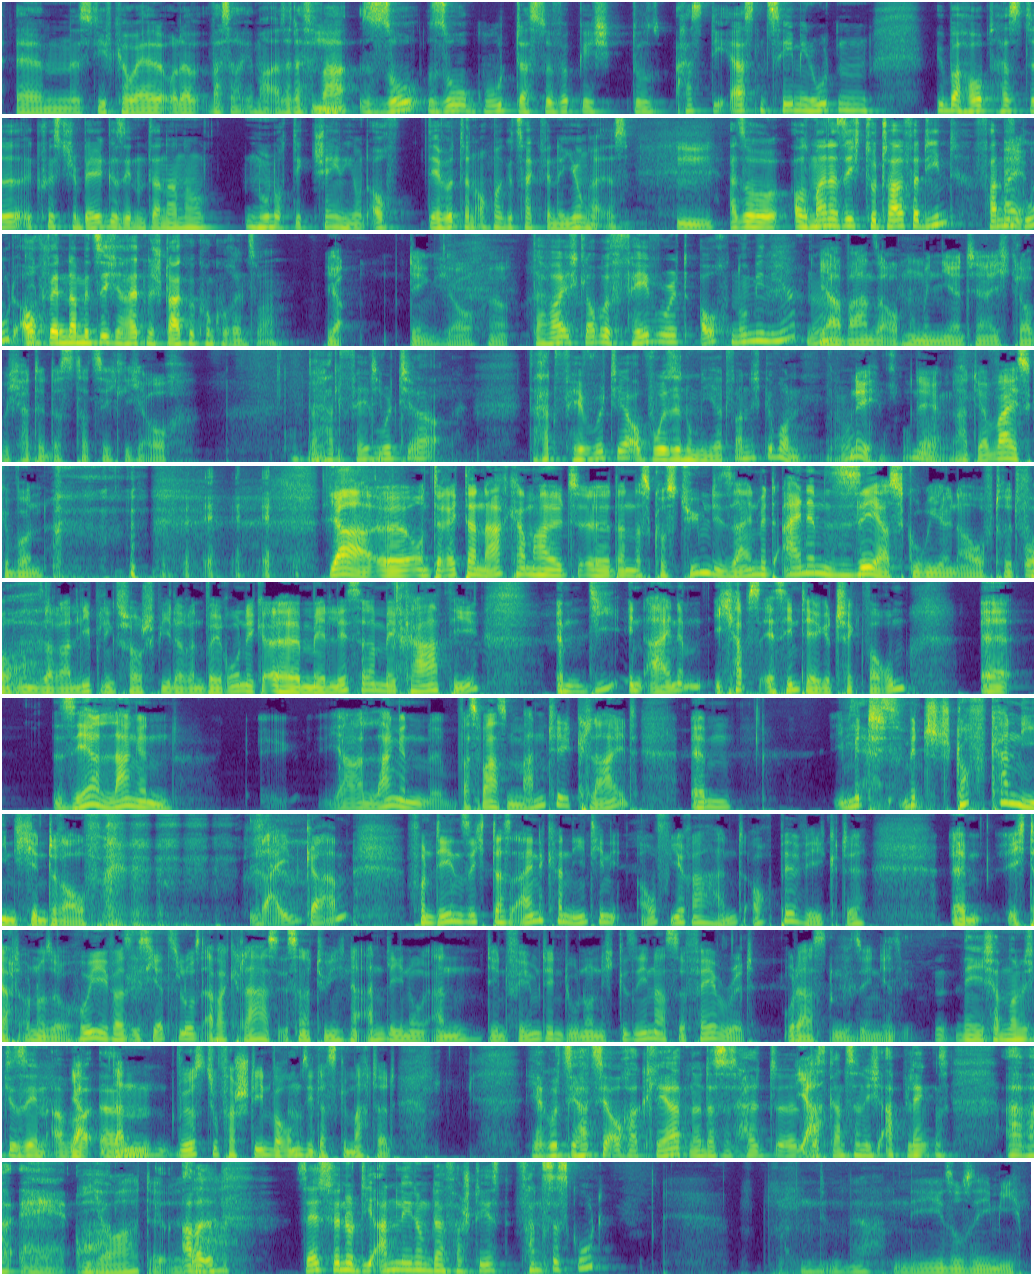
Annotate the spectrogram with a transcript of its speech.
ähm, Steve Carell oder was auch immer. Also das Mhm. war so, so gut, dass du wirklich, du hast die ersten zehn Minuten überhaupt hast du Christian Bale gesehen und dann noch, nur noch Dick Cheney und auch, der wird dann auch mal gezeigt, wenn er jünger ist. Mhm. Also aus meiner Sicht total verdient, fand Ah ich ja, gut, gut. auch wenn da mit Sicherheit eine starke Konkurrenz war. Ja, Denke ich auch, ja. Da war, ich glaube, Favorite auch nominiert, ne? Ja, waren sie auch nominiert, ja. Ich glaube, ich hatte das tatsächlich auch. Und da Ja, hat getippt. Favorite ja, da hat Favorite ja, obwohl sie nominiert war, nicht gewonnen. Ja, Nee, man nee, sagen. hat ja Weiß gewonnen. ja, äh, und direkt danach kam halt äh, dann das Kostümdesign mit einem sehr skurrilen Auftritt von Oh. unserer Lieblingsschauspielerin Veronica, äh, Melissa McCarthy, ähm, die in einem, ich hab's erst hinterher gecheckt, warum, äh, sehr langen, äh, ja, langen, was war's, Mantelkleid, ähm, mit, mit Stoffkaninchen drauf reinkam, von denen sich das eine Kaninchen auf ihrer Hand auch bewegte. Ähm, ich dachte auch nur so, hui, was ist jetzt los? Aber klar, es ist natürlich eine Anlehnung an den Film, den du noch nicht gesehen hast, The Favorite. Oder hast du ihn gesehen jetzt? Nee, ich habe noch nicht gesehen, aber Ja, ähm, dann wirst du verstehen, warum sie das gemacht hat. ja gut, sie hat es ja auch erklärt, ne, dass es halt äh, Ja. das Ganze nicht ablenken. Aber ey, oh, Ja, aber selbst wenn du die Anlehnung da verstehst, fandst du es gut? Ja, nee, so semi.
